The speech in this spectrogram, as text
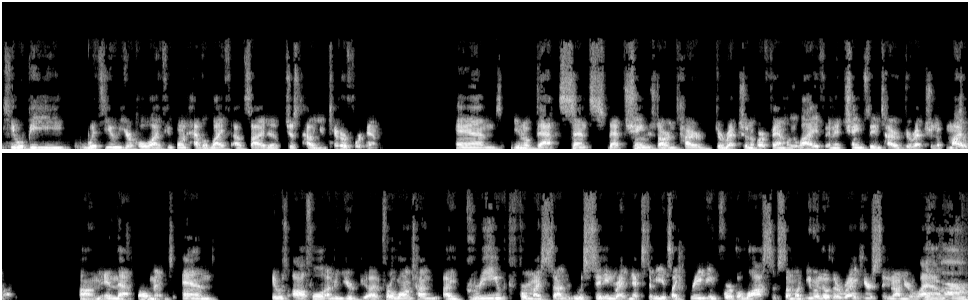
He will be with you your whole life. He won't have a life outside of just how you care for him. And, you know, that sense, that changed our entire direction of our family life and it changed the entire direction of my life, um, in that moment. And it was awful. I mean, you're, uh, for a long time, I grieved for my son who was sitting right next to me. It's like grieving for the loss of someone, even though they're right here sitting on your lap. Yeah.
